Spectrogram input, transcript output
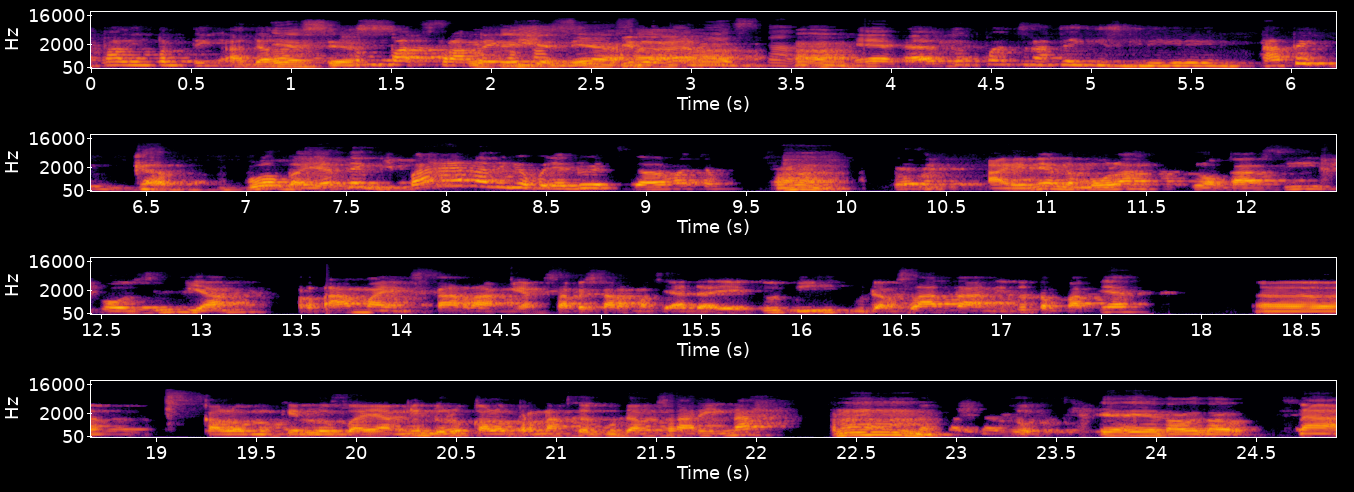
yang paling penting adalah Yes, yes. tempat strategis Location, ya. gitu kan Ah, ah, ah. Ya tempat strategis gini gini. gini. Tapi gak, gue bayarnya gimana nih gak punya duit segala macam. Ah. Akhirnya nemulah lokasi cozy yang pertama yang sekarang, yang sampai sekarang masih ada yaitu di Gudang Selatan. Itu tempatnya eh, kalau mungkin lu bayangin dulu kalau pernah ke Gudang Sarinah, pernah Hmm. Gudang Sarinah dulu. Iya, iya, tahu, tahu. Nah,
